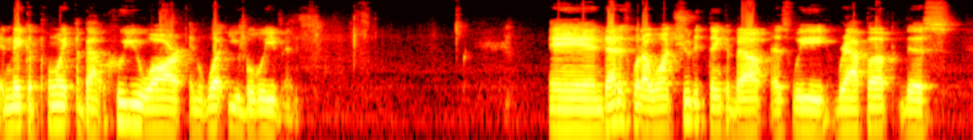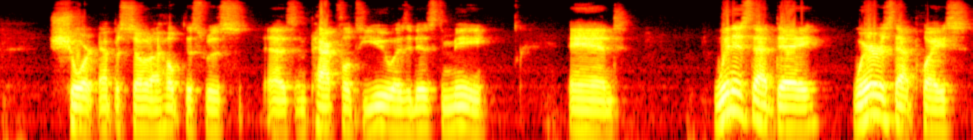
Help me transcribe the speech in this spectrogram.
and make a point about who you are and what you believe in. And that is what I want you to think about as we wrap up this short episode. I hope this was as impactful to you as it is to me. And when is that day? Where is that place?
